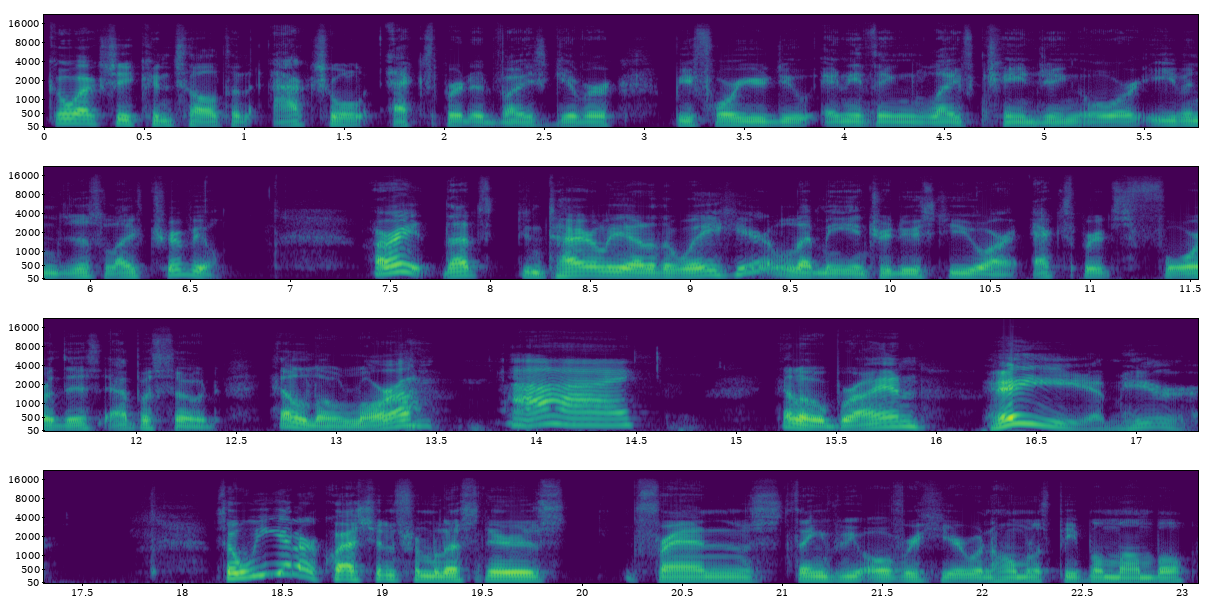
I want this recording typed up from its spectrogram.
Go actually consult an actual expert advice giver before you do anything life changing or even just life trivial. All right, that's entirely out of the way here. Let me introduce to you our experts for this episode. Hello, Laura. Hi. Hello, Brian. Hey, I'm here. So we get our questions from listeners, friends, things we overhear when homeless people mumble,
